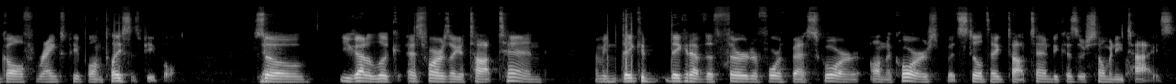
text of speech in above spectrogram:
golf ranks people and places people. So you got to look as far as like a top ten. I mean, they could they could have the third or fourth best score on the course, but still take top ten because there's so many ties.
